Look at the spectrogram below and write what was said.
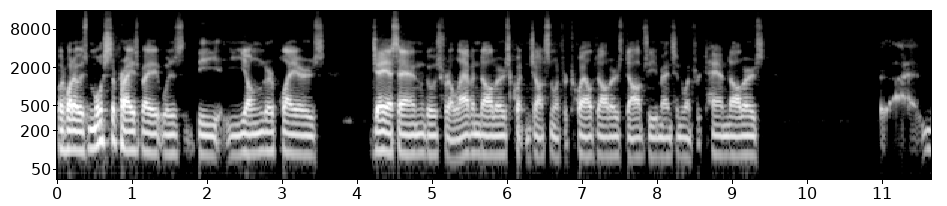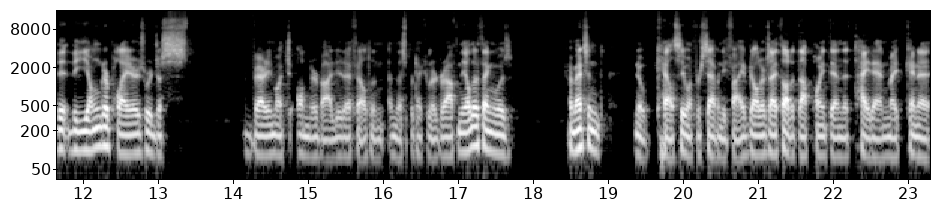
But what I was most surprised by was the younger players. JSN goes for eleven dollars. Quentin Johnston went for twelve dollars. Doubs, who you mentioned, went for ten dollars. Uh, the the younger players were just very much undervalued. I felt in, in this particular draft. And the other thing was, I mentioned, you know, Kelce went for seventy five dollars. I thought at that point then the tight end might kind of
